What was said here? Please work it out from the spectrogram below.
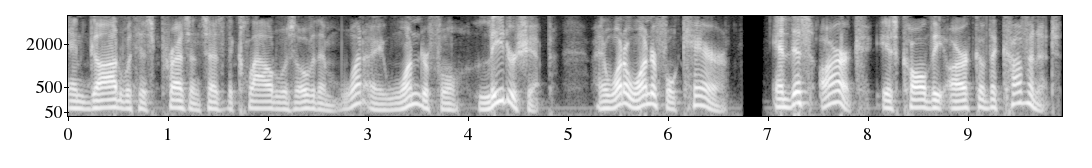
and God with his presence as the cloud was over them. What a wonderful leadership and what a wonderful care. And this ark is called the Ark of the Covenant.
